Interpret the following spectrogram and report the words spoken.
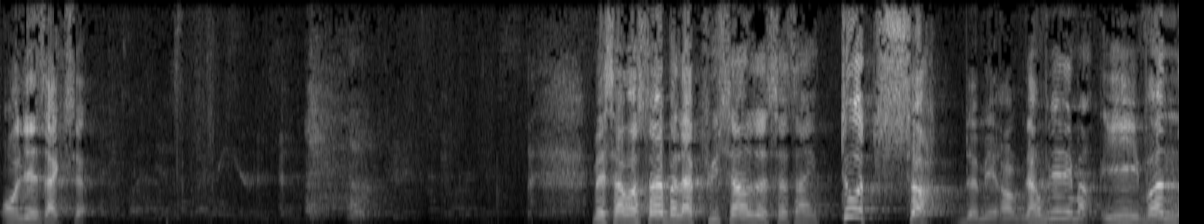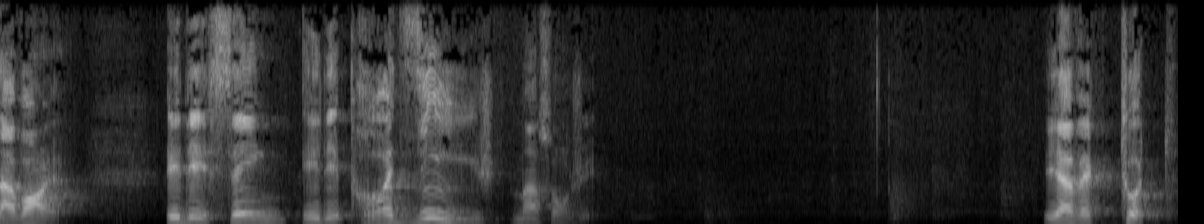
On les accepte. Mais ça va se faire par la puissance de ce Saint. Toutes sortes de miracles. Dans les il va en avoir. Et des signes et des prodiges mensongers. Et avec toutes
